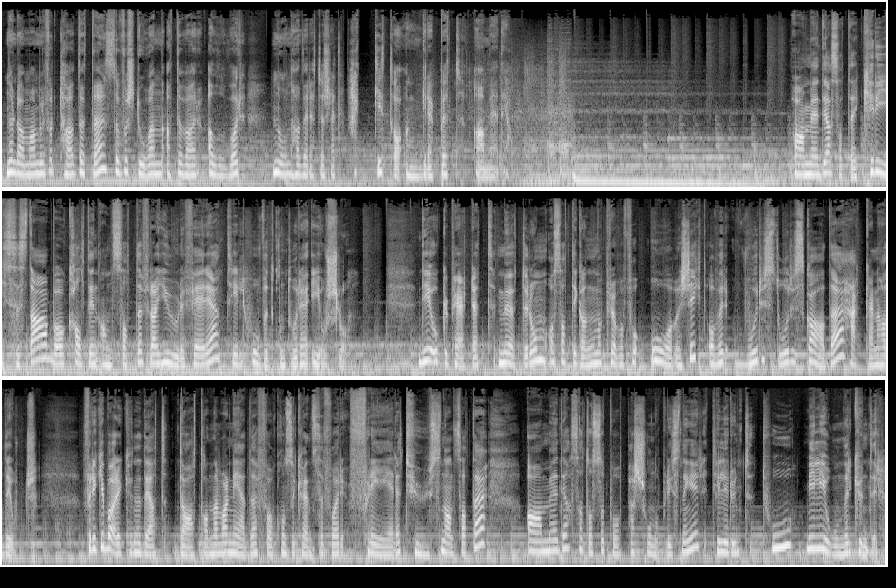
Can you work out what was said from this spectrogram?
Når Daman ble fortalt dette, så forsto han at det var alvor. Noen hadde rett og slett hacket og angrepet A-media. A-media satte krisestab og kalte inn ansatte fra juleferie til hovedkontoret i Oslo. De okkuperte et møterom og satte i gang med å prøve å få oversikt over hvor stor skade hackerne hadde gjort. For ikke bare kunne det at dataene var nede få konsekvenser for flere tusen ansatte, A-media satt også på personopplysninger til rundt to millioner kunder.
